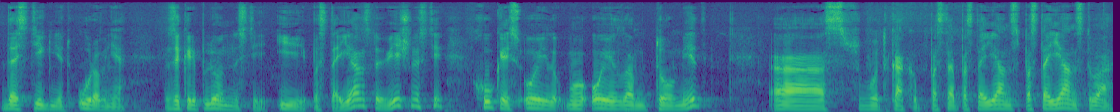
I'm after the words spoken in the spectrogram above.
достигнет уровня закрепленности и постоянства, вечности, хукейс ойлам томид, вот как постоянство, постоянство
